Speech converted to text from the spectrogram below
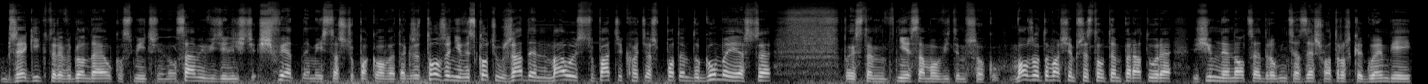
brzegi, które wyglądają kosmicznie. No sami widzieliście, świetne miejsca szczupakowe, także to, że nie wyskoczył żaden mały szczupaczek, chociaż potem do gumy jeszcze, to jestem w niesamowitym szoku. Może to właśnie przez tą temperaturę, zimne noce, drobnica zeszła troszkę głębiej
